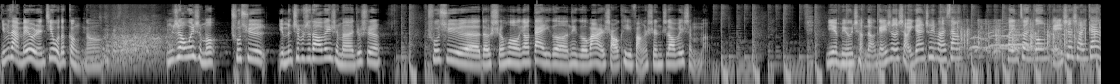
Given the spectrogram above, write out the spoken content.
你们咋没有人接我的梗呢？你们知道为什么出去？你们知不知道为什么？就是出去的时候要带一个那个挖耳勺可以防身，知道为什么吗？你也没有抢到，感谢小鱼干抽一麻香，欢迎钻工，感谢小鱼干，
